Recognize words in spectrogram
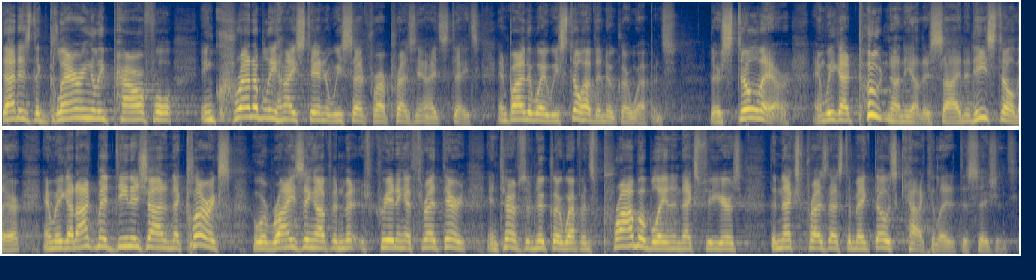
That is the glaringly powerful, incredibly high standard we set for our President of the United States. And by the way, we still have the nuclear weapons. They're still there. And we got Putin on the other side, and he's still there. And we got Ahmadinejad and the clerics who are rising up and creating a threat there in terms of nuclear weapons. Probably in the next few years, the next president has to make those calculated decisions.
